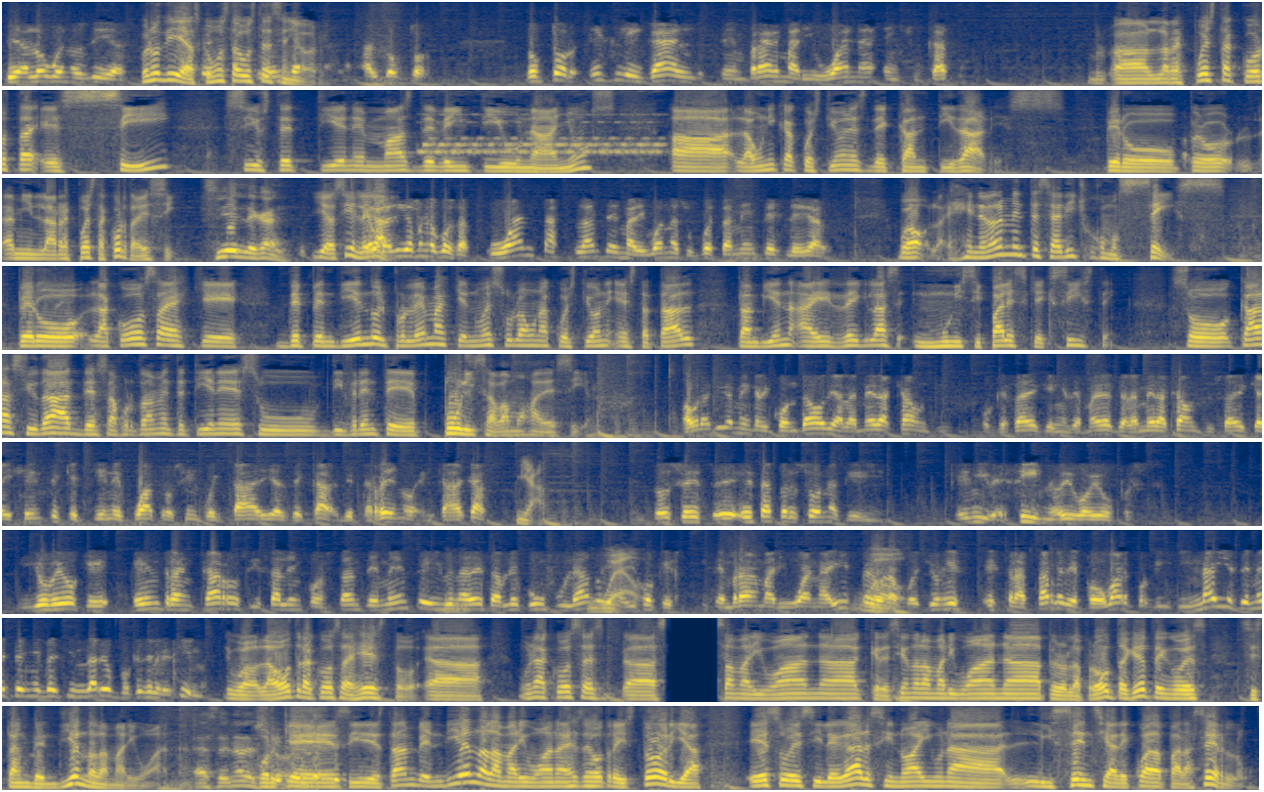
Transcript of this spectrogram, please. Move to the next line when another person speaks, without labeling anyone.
Sí, aló, buenos días.
Buenos días, ¿cómo está usted, señor?
Al doctor. Doctor, ¿es legal sembrar marihuana en su casa?
Uh, la respuesta corta es sí, si usted tiene más de 21 años. Uh, la única cuestión es de cantidades. Pero, pero, I mean, la respuesta corta es sí.
Sí es legal.
Ya, sí es legal.
Ahora, dígame una cosa, ¿cuántas plantas de marihuana supuestamente es legal?
Bueno, generalmente se ha dicho como seis. Pero la cosa es que dependiendo, el problema es que no es solo una cuestión estatal, también hay reglas municipales que existen. So, cada ciudad desafortunadamente tiene su diferente póliza, vamos a decir.
Ahora dígame, en el condado de Alameda County, porque sabe que en el de Alameda County sabe que hay gente que tiene 4 o 5 hectáreas de, de terreno en cada casa.
Ya.
Entonces, eh, esta persona que, que es mi vecino, digo yo, pues yo veo que entran carros y salen constantemente y una vez hablé con un fulano y me dijo que sembraban marihuana ahí, pero la cuestión es, es, tratarle de probar porque y nadie se mete en el vecindario porque es el vecino.
Y bueno, la otra cosa es esto, uh, una cosa es uh, la marihuana, creciendo la marihuana, pero la pregunta que yo tengo es si están vendiendo la marihuana. Porque si están vendiendo la marihuana, esa es otra historia. Eso es ilegal si no hay una licencia adecuada para hacerlo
